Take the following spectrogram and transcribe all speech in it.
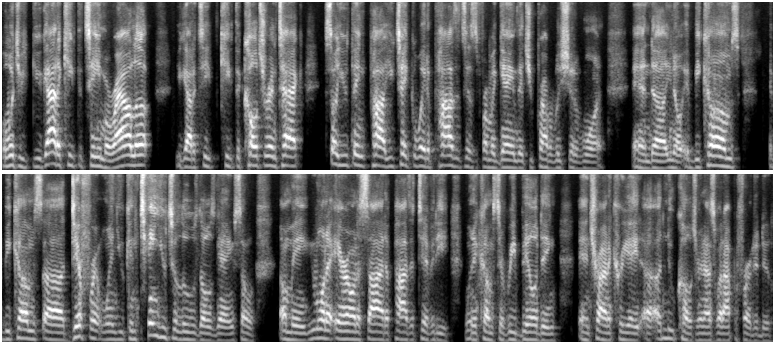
but what you you got to keep the team morale up. You got to keep keep the culture intact so you think you take away the positives from a game that you probably should have won. and uh, you know it becomes it becomes uh, different when you continue to lose those games. So I mean, you want to err on the side of positivity when it comes to rebuilding and trying to create a, a new culture, and that's what I prefer to do.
